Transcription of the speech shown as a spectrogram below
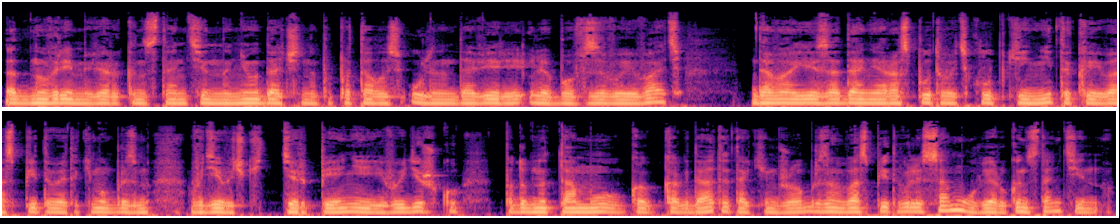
Одно время Вера Константиновна неудачно попыталась Улина доверие и любовь завоевать, давая ей задание распутывать клубки ниток и воспитывая таким образом в девочке терпение и выдержку, подобно тому, как когда-то таким же образом воспитывали саму Веру Константиновну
